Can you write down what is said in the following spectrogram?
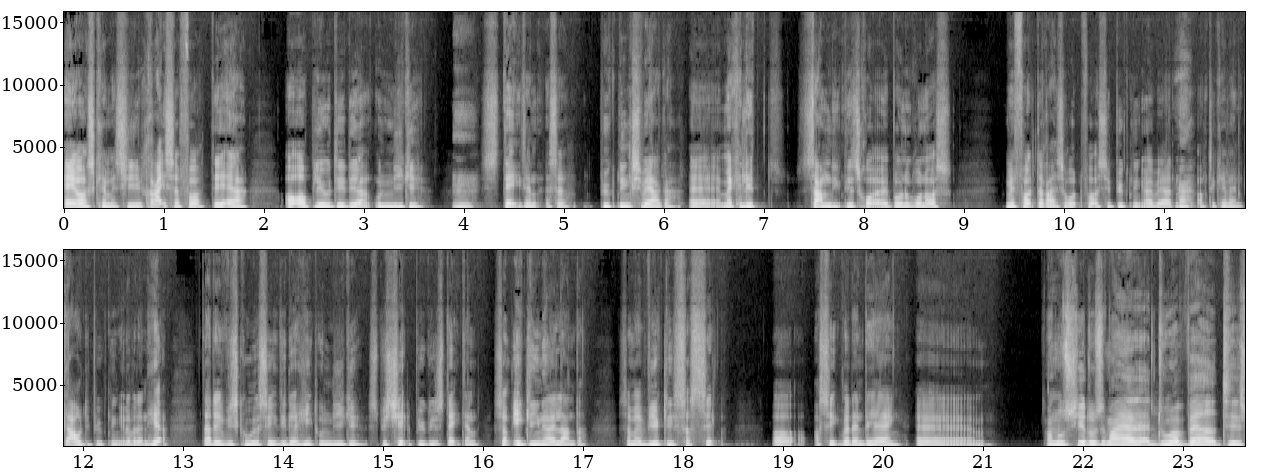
af os, kan man sige, rejser for. Det er at opleve det der unikke mm. stadion, altså bygningsværker. Uh, man kan lidt sammenligne det, tror jeg, i bund og grund også, med folk, der rejser rundt for at se bygninger i verden. Ja. Om det kan være en Gaudi-bygning, eller hvordan her. Der er det, vi skal ud og se de der helt unikke, specielt byggede stadion, som ikke ligner alle andre som er virkelig sig selv, og, og se, hvordan det er. Ikke? Øh, og nu siger du til mig, at du har været til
